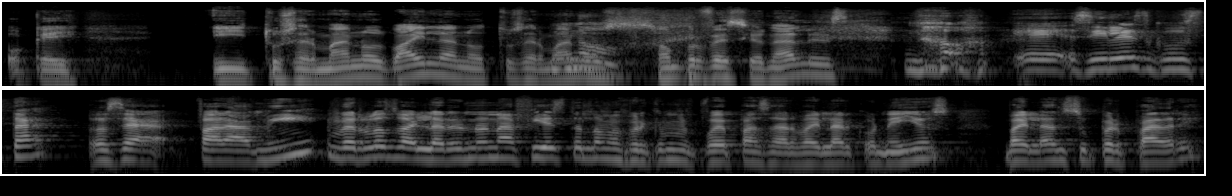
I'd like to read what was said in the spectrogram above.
Ok. ¿Y tus hermanos bailan o tus hermanos No. son profesionales? No, eh, sí les gusta. O sea, para mí, verlos bailar en una fiesta es lo mejor que me puede pasar, bailar con ellos. Bailan súper padre.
